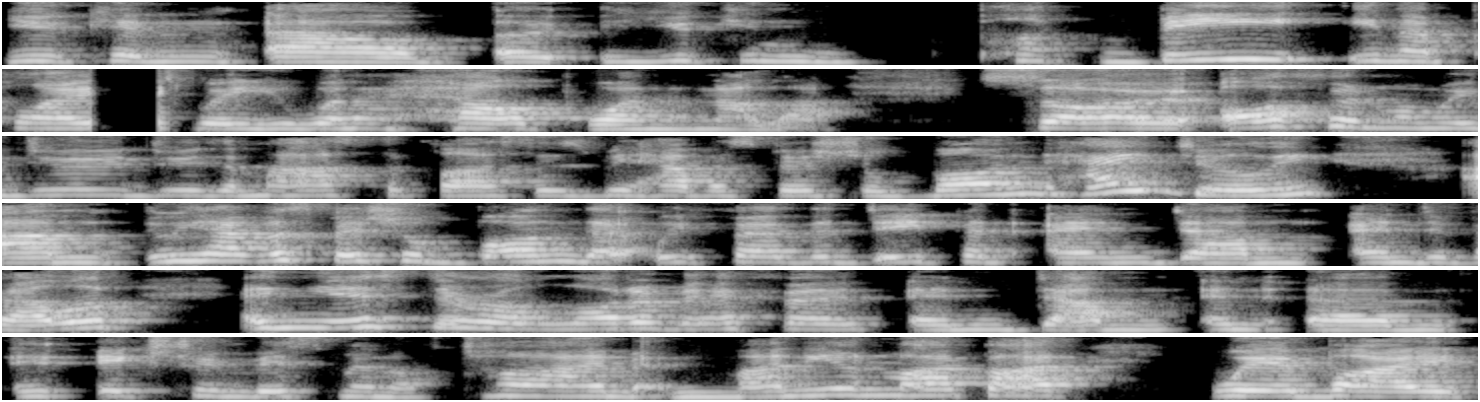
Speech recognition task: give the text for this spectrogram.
you can uh, uh, you can be in a place where you want to help one another. So often when we do do the master classes, we have a special bond. Hey, Julie, um, we have a special bond that we further deepen and um, and develop. And yes, there are a lot of effort and um, and um, extra investment of time and money on my part whereby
